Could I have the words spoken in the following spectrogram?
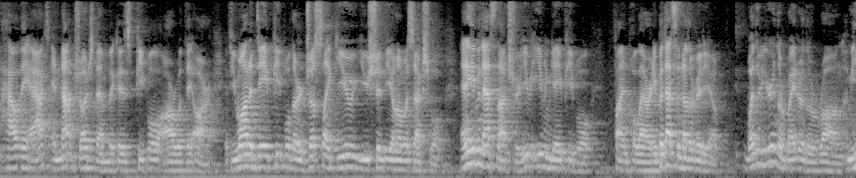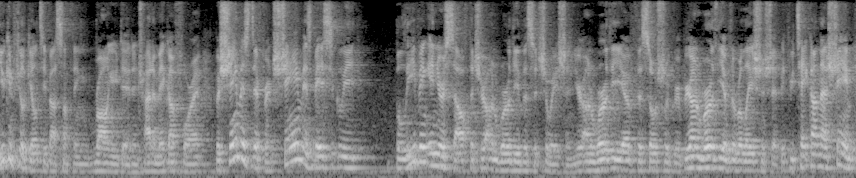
how they act and not judge them because people are what they are. If you want to date people that are just like you, you should be a homosexual. And even that's not true. Even gay people find polarity, but that's another video whether you're in the right or the wrong, I mean, you can feel guilty about something wrong you did and try to make up for it. But shame is different. Shame is basically believing in yourself that you're unworthy of the situation, you're unworthy of the social group, you're unworthy of the relationship. If you take on that shame,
